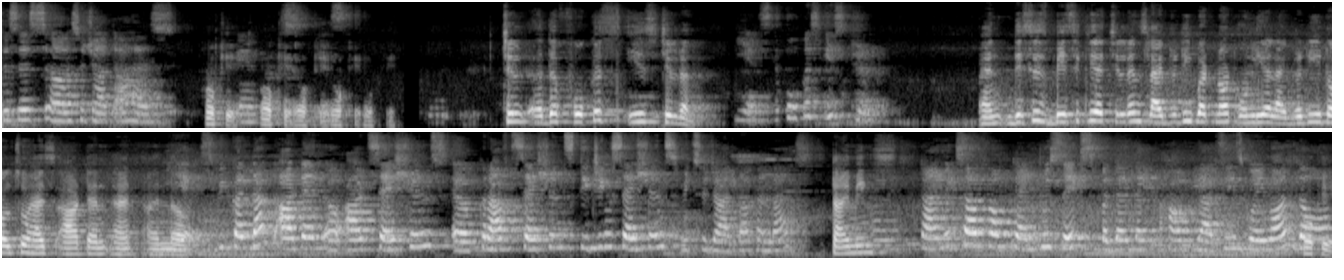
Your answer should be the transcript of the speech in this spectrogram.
this is uh, Sujata has. Okay, Yes. okay, okay, okay, okay. Chil- uh, the focus is children, Yes, the focus is children. and this is basically a children's library, but not only a library; it also has art and and and. Uh, yes, we conduct art and uh, art sessions, uh, craft sessions, teaching sessions, which Sujata conducts. Timings. Timings are from 10 to 6, but then like how PRC is going on, the Okay.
